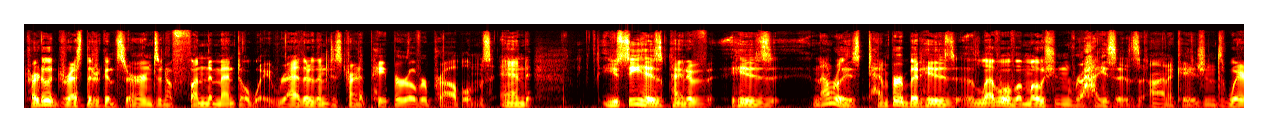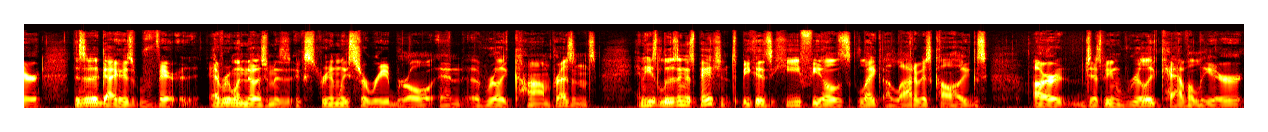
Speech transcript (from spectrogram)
try to address their concerns in a fundamental way rather than just trying to paper over problems. And you see his kind of his not really his temper, but his level of emotion rises on occasions. Where this is a guy who's very, everyone knows him as extremely cerebral and a really calm presence, and he's losing his patience because he feels like a lot of his colleagues are just being really cavalier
